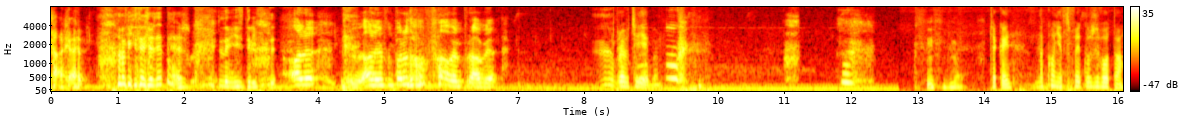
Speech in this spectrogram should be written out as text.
Tak, Widzę, że ty też lubisz drifty. Ale, ale wyparodowałem prawie. Prawie cię jebem. Czekaj, na koniec swojego żywota.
